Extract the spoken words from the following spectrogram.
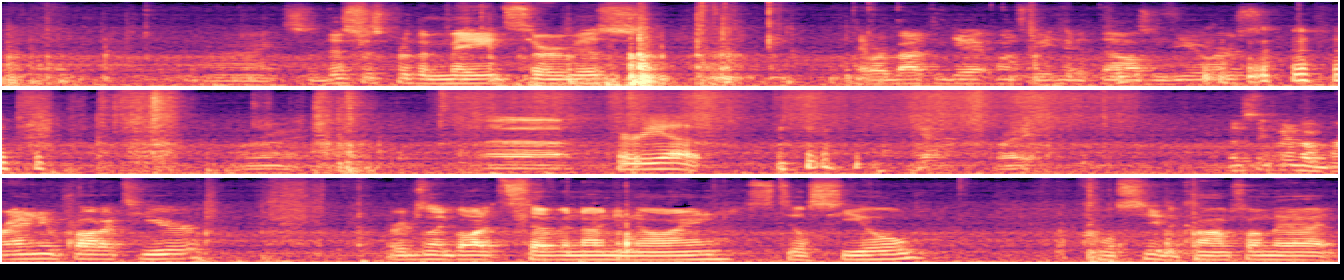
Alright, so this is for the maid service that we're about to get once we hit a thousand viewers. Alright. Uh, Hurry up. yeah, right. Looks like we have a brand new product here. Originally bought at $7.99, still sealed. We'll see the comps on that.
